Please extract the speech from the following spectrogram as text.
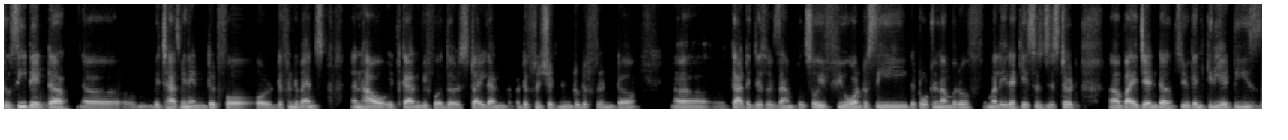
to see data uh, which has been entered for different events and how it can be further styled and differentiated into different uh, uh, categories, for example. So if you want to see the total number of malaria cases registered uh, by gender, so you can create these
